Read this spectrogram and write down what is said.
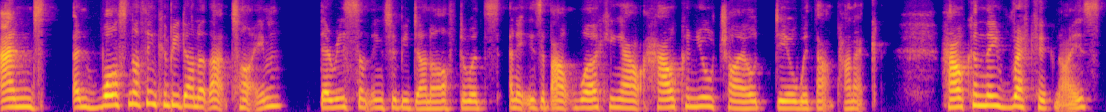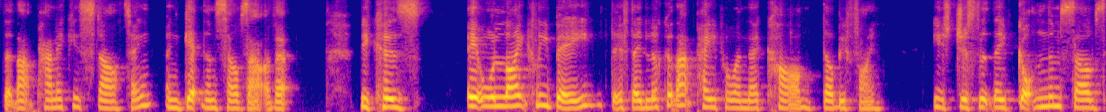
and and whilst nothing can be done at that time, there is something to be done afterwards. And it is about working out how can your child deal with that panic? How can they recognize that that panic is starting and get themselves out of it? Because it will likely be that if they look at that paper when they're calm, they'll be fine. It's just that they've gotten themselves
